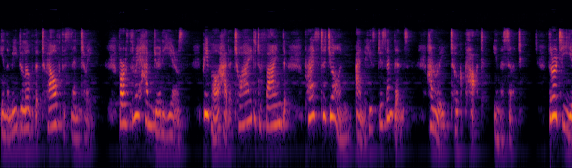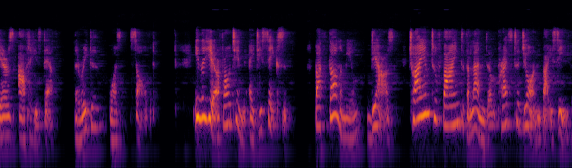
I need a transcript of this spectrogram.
in the middle of the twelfth century. For three hundred years people had tried to find Prester John and his descendants. Henry took part in the search. Thirty years after his death, the riddle was solved. In the year 1486, Bartholomew Diaz, trying to find the land of Prester John by sea,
